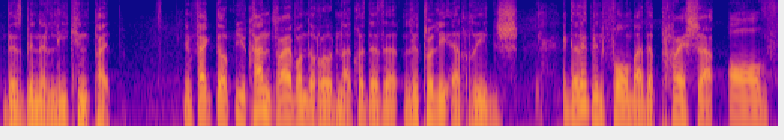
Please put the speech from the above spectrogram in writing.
there's been a leaking pipe. In fact, the- you can't drive on the road now because there's a, literally a ridge that's been formed by the pressure of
